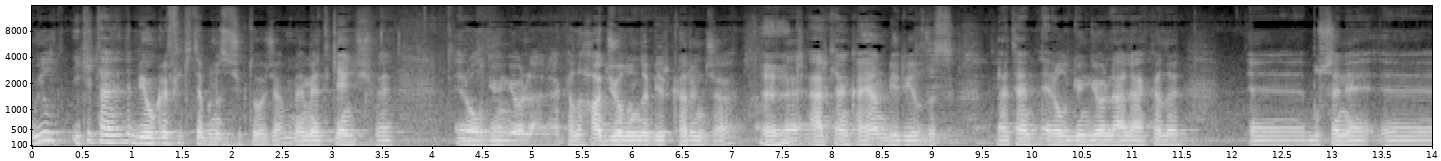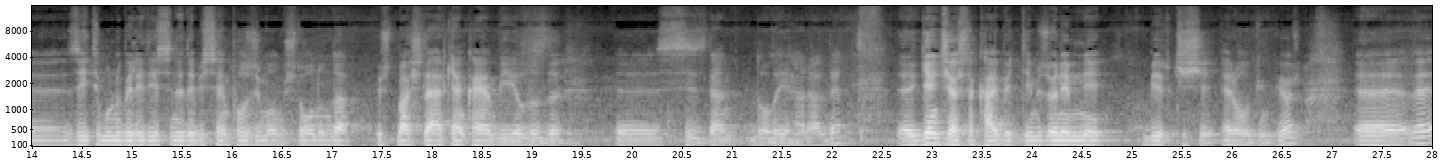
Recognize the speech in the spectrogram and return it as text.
Bu yıl iki tane de biyografi kitabınız çıktı hocam. Mehmet Genç ve Erol Güngör'le alakalı. Hac yolunda bir karınca Evet. ve Erken Kayan bir yıldız. Zaten Erol Güngör'le alakalı e, bu sene e, Zeytinburnu Belediyesi'nde de bir sempozyum olmuştu. Onun da üst başlı Erken Kayan bir yıldızdı e, sizden dolayı herhalde. e, genç yaşta kaybettiğimiz önemli bir kişi Erol Güngör. E, ve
